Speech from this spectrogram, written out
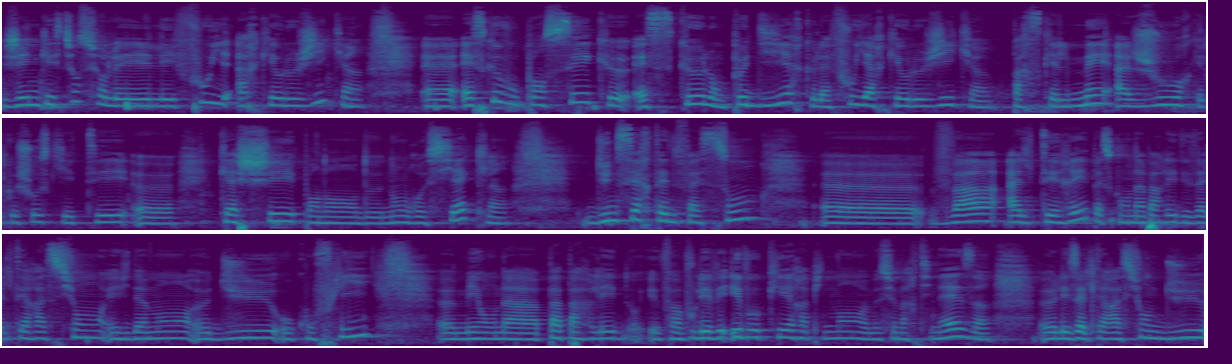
J'ai une question sur les, fouilles archéologiques. Euh, est-ce que vous pensez que, est-ce que l'on peut dire que la fouille archéologique, parce qu'elle met à jour quelque chose qui était caché pendant de nombreux siècles, d'une certaine façon, euh, va altérer, parce qu'on a parlé des altérations évidemment euh, dues au conflit, euh, mais on n'a pas parlé, enfin vous l'avez évoqué rapidement, Monsieur Martinez, les altérations dues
